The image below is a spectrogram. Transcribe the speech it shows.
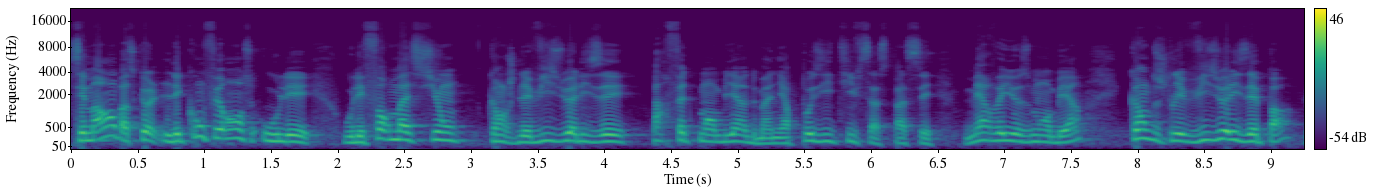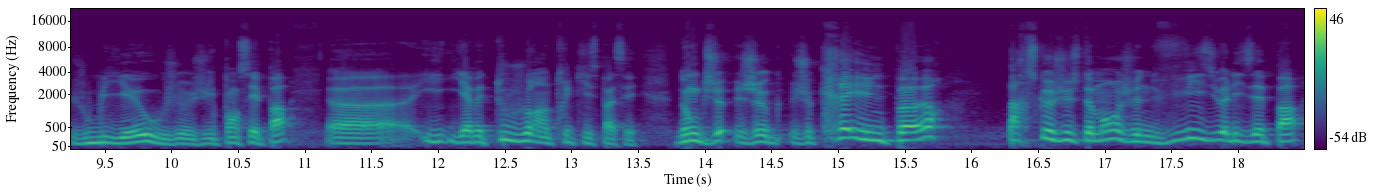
c'est marrant parce que les conférences ou les, ou les formations, quand je les visualisais parfaitement bien, de manière positive, ça se passait merveilleusement bien. Quand je ne les visualisais pas, j'oubliais ou je n'y pensais pas, euh, il y, avait toujours un truc qui se passait. Donc je, je, créais une peur parce que justement, je ne visualisais pas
